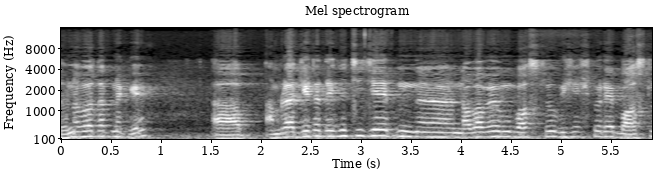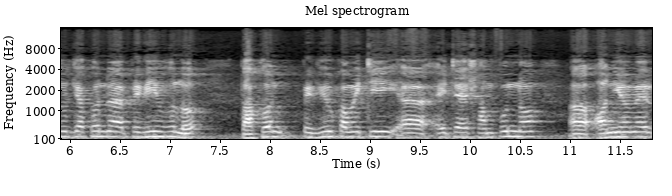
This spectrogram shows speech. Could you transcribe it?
ধন্যবাদ আপনাকে। আমরা যেটা দেখেছি যে নবাব এবং বস্ত্র, বিশেষ করে বস্ত্র যখন প্রিভিউ হলো, তখন প্রিভিউ কমিটি এটা সম্পূর্ণ অনিয়মের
